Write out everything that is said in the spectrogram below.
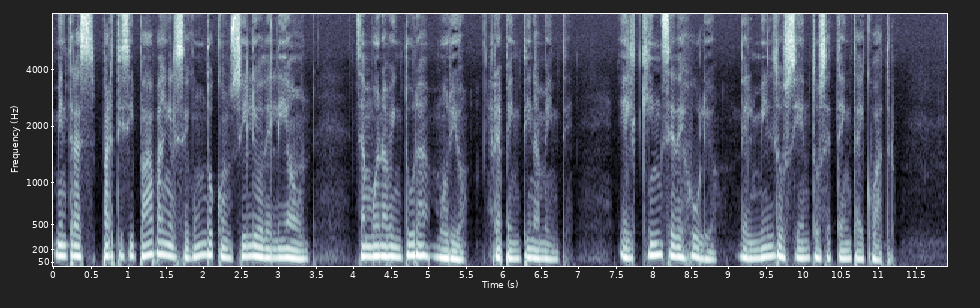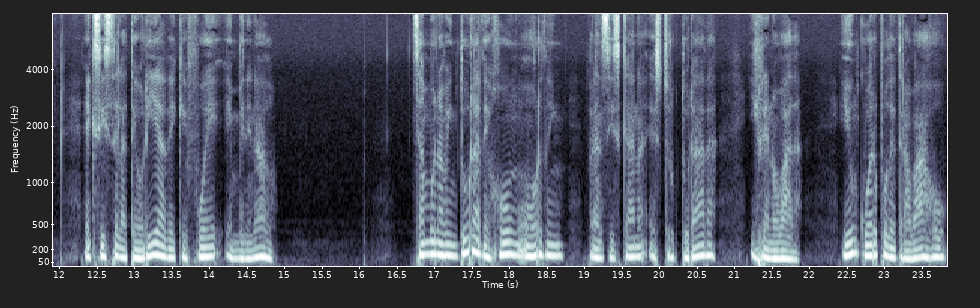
mientras participaba en el segundo concilio de León, San Buenaventura murió repentinamente el 15 de julio del 1274. Existe la teoría de que fue envenenado. San Buenaventura dejó un orden franciscana estructurada y renovada, y un cuerpo de trabajo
